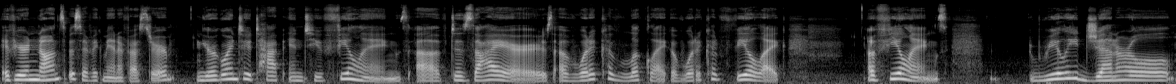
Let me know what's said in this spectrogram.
If you're a non specific manifester, you're going to tap into feelings of desires, of what it could look like, of what it could feel like, of feelings. Really general,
